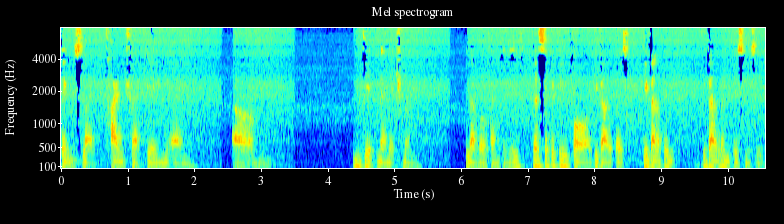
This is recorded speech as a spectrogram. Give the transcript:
things like time tracking and um, Git management level kind of thing, specifically for developers, developing development businesses.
